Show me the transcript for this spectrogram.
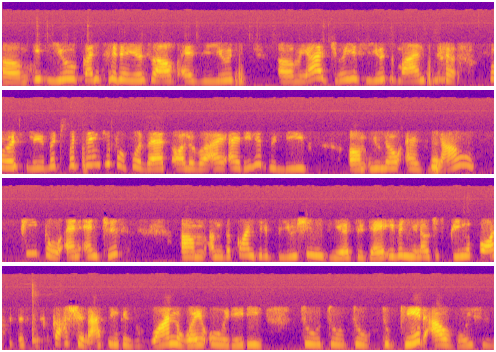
um, if you consider yourself as youth, um, yeah, joyous youth month, firstly. But but thank you for, for that, Oliver. I, I really believe, um, you know, as young people and, and just um, um, the contributions here today, even you know, just being a part of this discussion, I think is one way already to to to to get our voices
